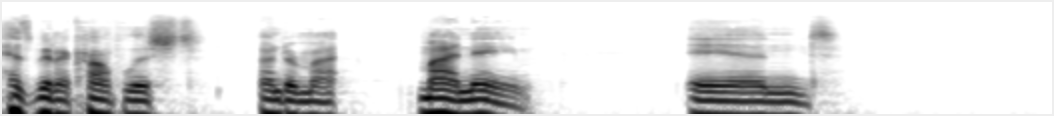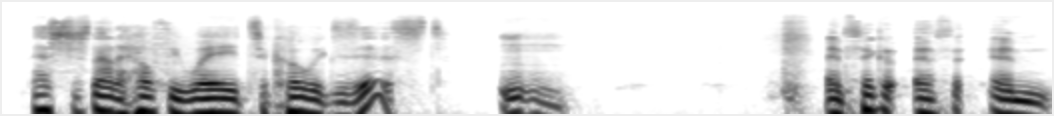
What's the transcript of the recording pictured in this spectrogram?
has been accomplished under my my name. And that's just not a healthy way to coexist. Mm-mm. and think and th- and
